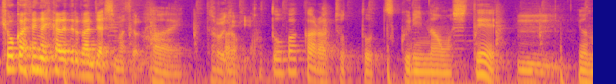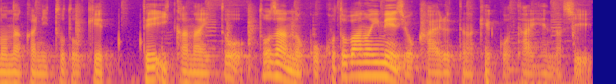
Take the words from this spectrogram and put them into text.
境界線が引かれてる感じはしますよね。はい、だから正直言葉からちょっと作り直してうん。世の中に届けていかないと登山のこう言葉のイメージを変えるっていうのは結構大変だし、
